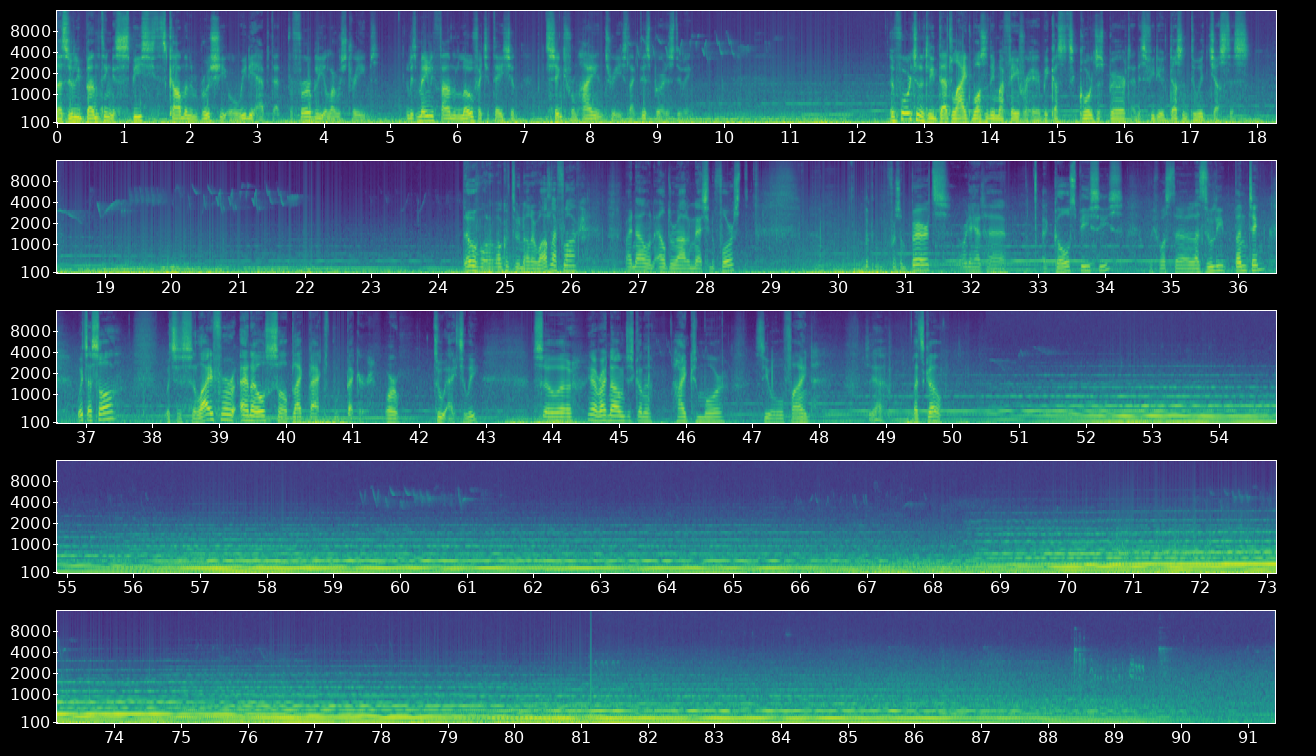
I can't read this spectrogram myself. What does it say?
Lazuli bunting is a species that's common in brushy or weedy habitat, preferably along streams. It is mainly found in low vegetation, but sinks from high in trees like this bird is doing. Unfortunately that light wasn't in my favor here because it's a gorgeous bird and this video doesn't do it justice. Hello everyone and welcome to another wildlife vlog. Right now in Eldorado National Forest. Some birds. Already had a, a gull species, which was the Lazuli bunting, which I saw, which is a lifer, and I also saw a black-backed woodpecker, or two actually. So uh, yeah, right now I'm just gonna hike some more, see what we'll find. So yeah, let's go.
